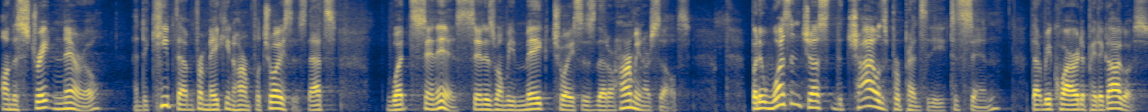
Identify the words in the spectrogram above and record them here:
on the straight and narrow and to keep them from making harmful choices. That's what sin is. Sin is when we make choices that are harming ourselves. But it wasn't just the child's propensity to sin that required a pedagogos.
